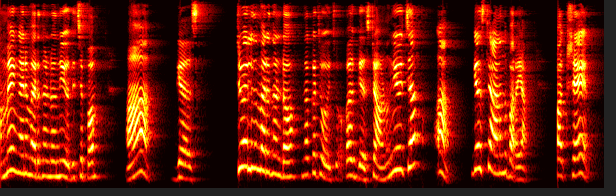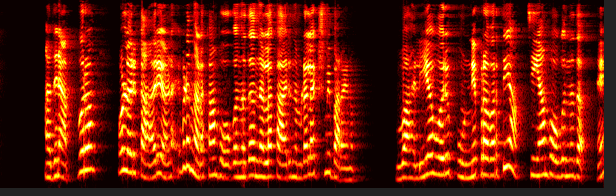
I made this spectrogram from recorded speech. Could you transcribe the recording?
അമ്മ എങ്ങാനും വരുന്നുണ്ടോ എന്ന് ചോദിച്ചപ്പം ആ ഗസ്റ്റ് വല്ലതും വരുന്നുണ്ടോ എന്നൊക്കെ ചോദിച്ചു. അപ്പൊ ഗസ്റ്റ് ആണെന്ന് ചോദിച്ചാ ആ ഗസ്റ്റ് ആണെന്ന് പറയാം. പക്ഷേ അതിനപ്പുറം ഉള്ള ഒരു കാര്യമാണ് ഇവിടെ നടക്കാൻ പോകുന്നത് എന്നുള്ള കാര്യം നമ്മുടെ ലക്ഷ്മി പറയണം. വലിയ ഒരു പുണ്യപ്രവർത്തിയാ ചെയ്യാൻ പോകുന്നത്. ഏ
